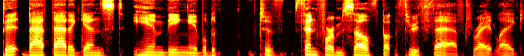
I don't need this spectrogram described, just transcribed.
bit bat that against him being able to to fend for himself but through theft right? Like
